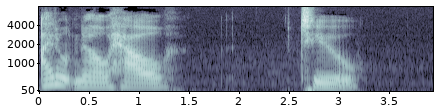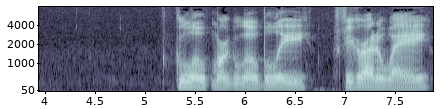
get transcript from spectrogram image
I don't know how to globe more globally figure out a way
